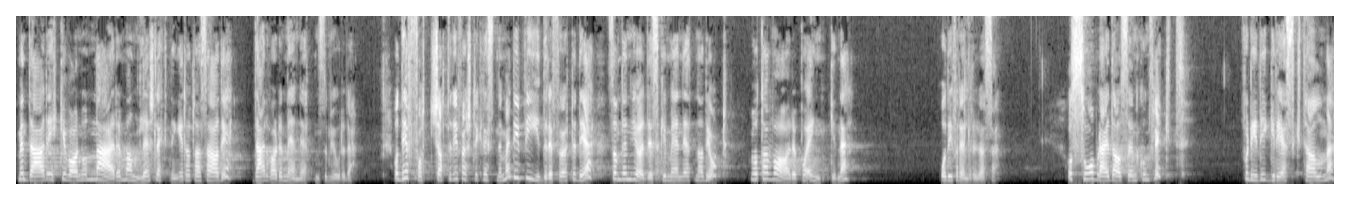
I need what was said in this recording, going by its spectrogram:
Men der det ikke var noen nære mannlige slektninger å ta seg av dem, der var det menigheten som gjorde det. Og Det fortsatte de første kristne med. De videreførte det som den jødiske menigheten hadde gjort, med å ta vare på enkene og de foreldreløse. Og så blei det altså en konflikt fordi de gresktalende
